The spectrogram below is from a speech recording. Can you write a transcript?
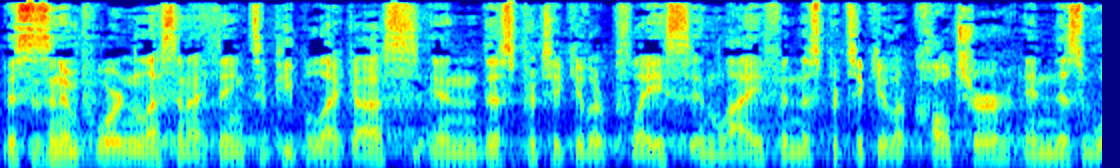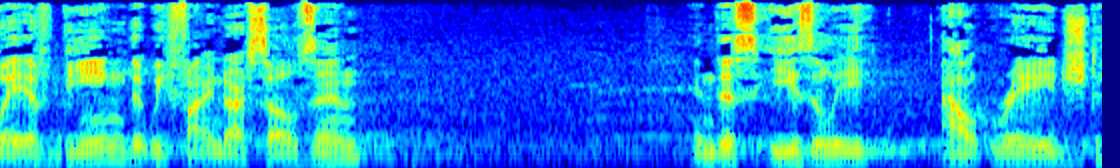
This is an important lesson, I think, to people like us in this particular place in life, in this particular culture, in this way of being that we find ourselves in, in this easily outraged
